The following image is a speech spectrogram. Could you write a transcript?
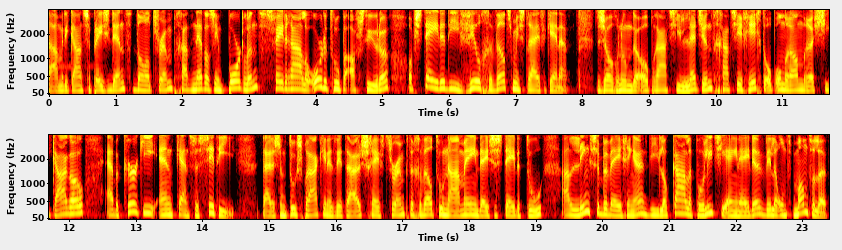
De Amerikaanse president Donald Trump gaat net als in Portland federale ordentroepen afsturen op steden die veel geweldsmisdrijven kennen. De zogenoemde Operatie Legend gaat zich richten op onder andere Chicago, Albuquerque en Kansas City. Tijdens een toespraak in het Witte Huis schreef Trump de geweldtoename in deze steden toe aan linkse bewegingen die lokale politieeenheden willen ontmantelen.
